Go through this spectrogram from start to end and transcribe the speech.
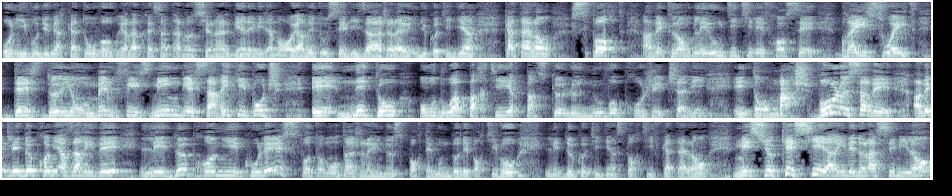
au niveau du mercato. On va ouvrir la presse internationale, bien évidemment. Regardez tous ces visages à la une du quotidien catalan Sport avec l'anglais Umtiti, les français, Braithwaite, Des, De Jong, Memphis, Minguesa, Ricky Puch et Neto. On doit partir parce que le nouveau projet Xavi est en marche. Vous le savez, avec les deux premières arrivés, les deux premiers coulés, photomontage à la une de Sport et Mundo Deportivo, les deux quotidiens sportifs catalans, messieurs Caissier arrivé de l'AC Milan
